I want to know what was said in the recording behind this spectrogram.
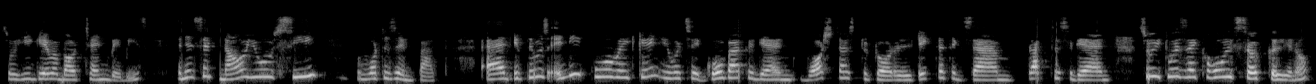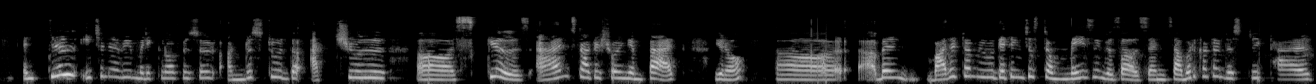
So he gave about 10 babies, and he said, now you see what is impact and if there was any poor weight gain, he would say, go back again, watch that tutorial, take that exam, practice again. So it was like a whole circle, you know, until each and every medical officer understood the actual uh, skills and started showing impact, you know, uh, I mean, by the time we were getting just amazing results, and Sabarkantha district had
